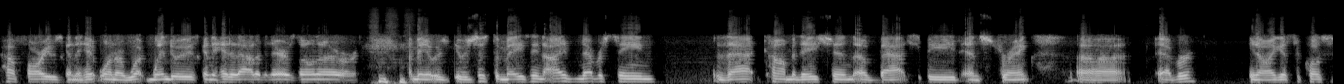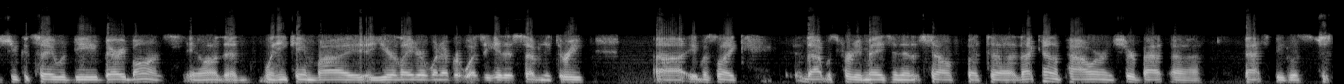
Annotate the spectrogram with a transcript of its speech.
how far he was going to hit one, or what window he was going to hit it out of in Arizona. Or, I mean, it was it was just amazing. I've never seen that combination of bat speed and strength uh, ever. You know, I guess the closest you could say would be Barry Bonds. You know, that when he came by a year later, whenever it was, he hit his 73. Uh, it was like that was pretty amazing in itself. But uh, that kind of power and sure bat. Uh, bat speed was just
